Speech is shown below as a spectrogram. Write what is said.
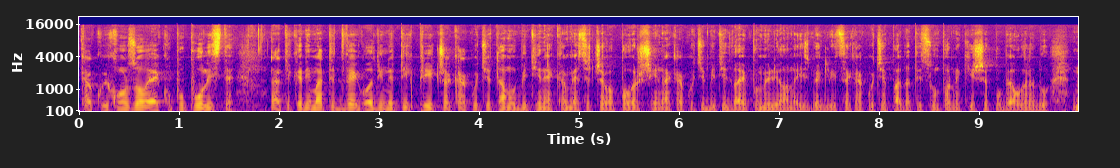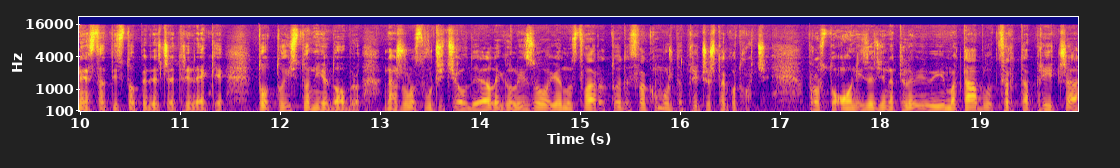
kako ih on zove, ekopopuliste. Znate, kad imate dve godine tih priča kako će tamo biti neka mesečeva površina, kako će biti 2,5 miliona izbeglica, kako će padati sumporne kiše po Beogradu, nestati 154 reke, to to isto nije dobro. Nažalost, Vučić je ovdje legalizovao jednu stvar, a to je da svako može da priča šta god hoće. Prosto on izađe na televiziju, ima tablu, crta, priča.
